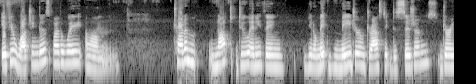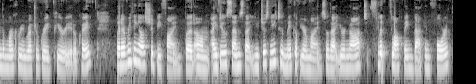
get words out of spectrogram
if you're watching this, by the way, um, try to not do anything you know, make major drastic decisions during the Mercury in retrograde period, okay? But everything else should be fine. But um, I do sense that you just need to make up your mind so that you're not flip flopping back and forth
